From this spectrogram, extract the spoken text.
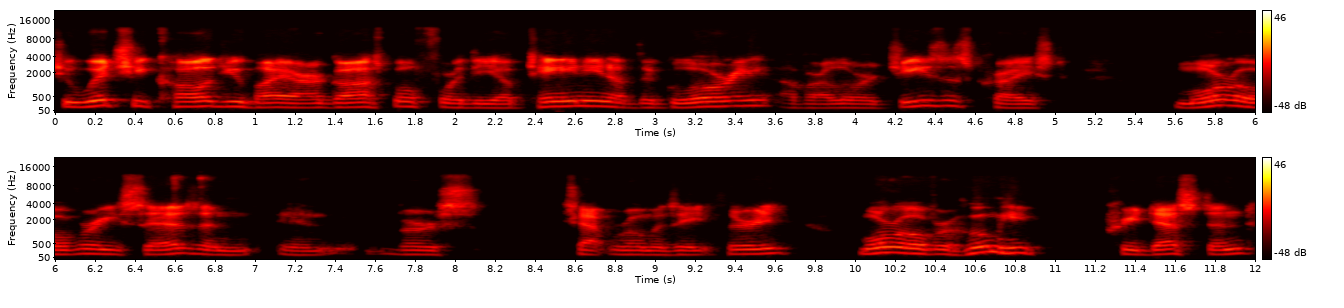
to which he called you by our gospel for the obtaining of the glory of our Lord Jesus Christ. Moreover, he says in, in verse chapter Romans 8:30, Moreover, whom he predestined,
